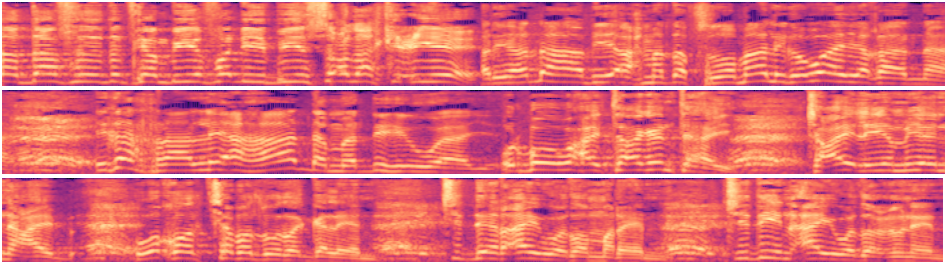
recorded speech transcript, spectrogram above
usu maxaasuda daafada dadkan biyo fadhiya biyo socdaa kiciye. Aryaadhaha abiy axmed af soomaaliga waa yaqaanaa iga raalli ahaadha ma dhihi waaye. Warbow waxay taagan tahay. Jacayl iyo miyay nacayb. Waqood jabad wada galeen. Jidheer ay wada mareen. Jidiin ay wada cuneen.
